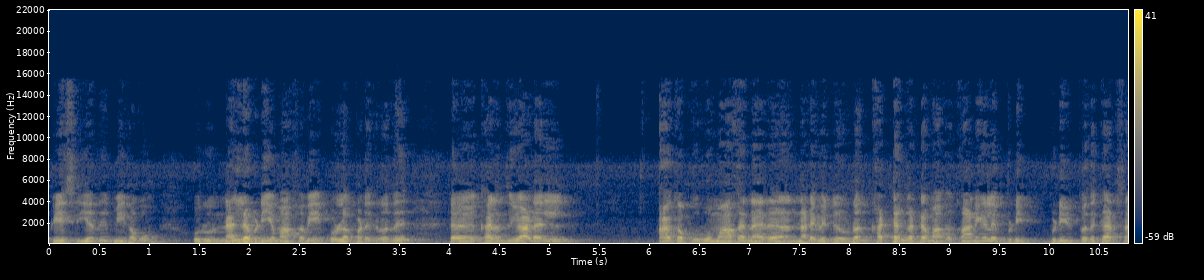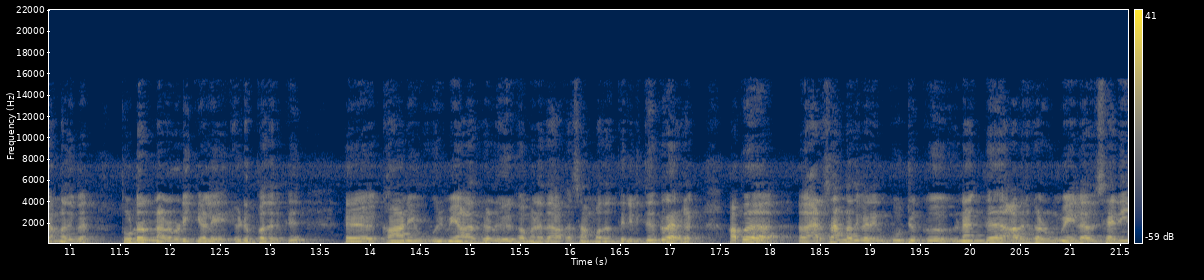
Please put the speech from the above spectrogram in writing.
பேசியது மிகவும் ஒரு நல்ல விடயமாகவே கொள்ளப்படுகிறது. கலந்துரையாடல் ஆக்கப்பூர்வமாக நட- நடைபெற்றவுடன் கட்டம் கட்டமாக காணிகளை விடி விடுவிப்பதற்கு அரசாங்க அதிபர் தொடர் நடவடிக்கைகளை எடுப்பதற்கு அஹ், காணி உரிமையாளர்கள் ஏகமனதாக சம்மதம் தெரிவித்திருக்கிறார்கள். அப்போ அரசாங்க அதிபரின் கூற்றுக்கு இணங்க அவர்கள் உண்மையில் அது சரி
